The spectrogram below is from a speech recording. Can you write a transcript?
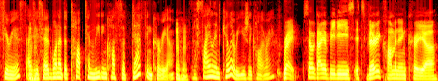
serious, as you mm-hmm. said, one of the top 10 leading causes of death in Korea. Mm-hmm. The silent killer, we usually call it, right? Right. So diabetes, it's very common in Korea.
